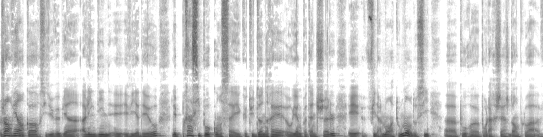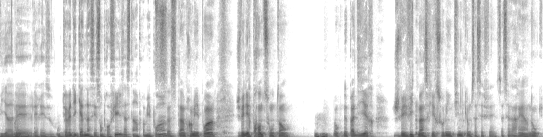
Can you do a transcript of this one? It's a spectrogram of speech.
J'en reviens encore, si tu veux bien, à LinkedIn et, et Viadeo. Les principaux conseils que tu donnerais au Young Potential et finalement à tout le monde aussi euh, pour, euh, pour la recherche d'emploi via Oui. les, les réseaux. Tu avais dit cadenasser son profil, ça c'était un premier point. Ça, c'est un premier point. Je vais dire prendre son temps. Mhm. Donc, ne pas dire je vais vite m'inscrire sur LinkedIn comme ça c'est fait. Ça sert à rien. Donc,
